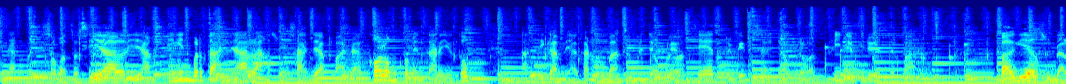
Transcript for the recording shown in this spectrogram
Dan bagi sobat sosial yang ingin bertanya langsung saja pada kolom komentar YouTube. Nanti kami akan membantu menjawab lewat chat juga bisa dijawab lewat video-video yang terbaru. Bagi yang sudah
